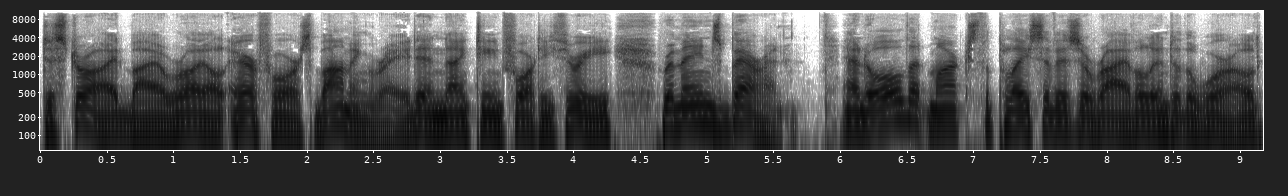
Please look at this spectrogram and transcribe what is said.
destroyed by a Royal Air Force bombing raid in 1943, remains barren and all that marks the place of his arrival into the world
